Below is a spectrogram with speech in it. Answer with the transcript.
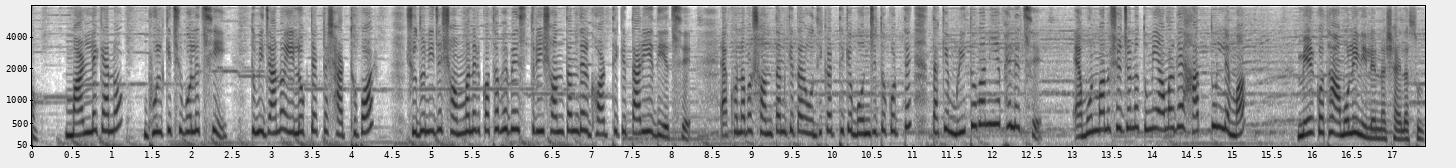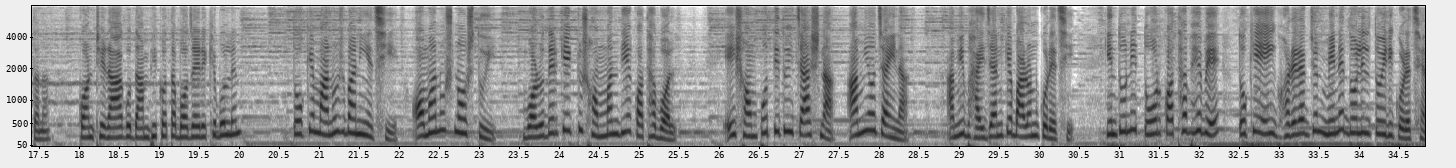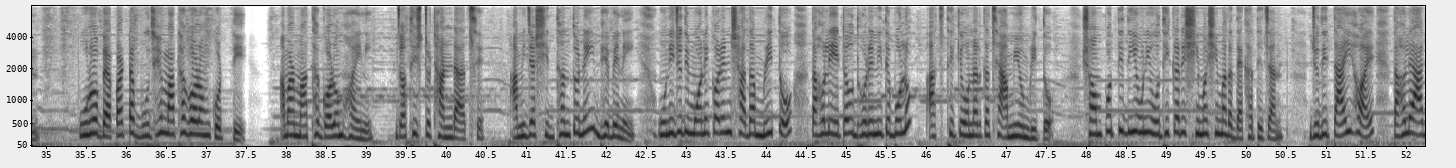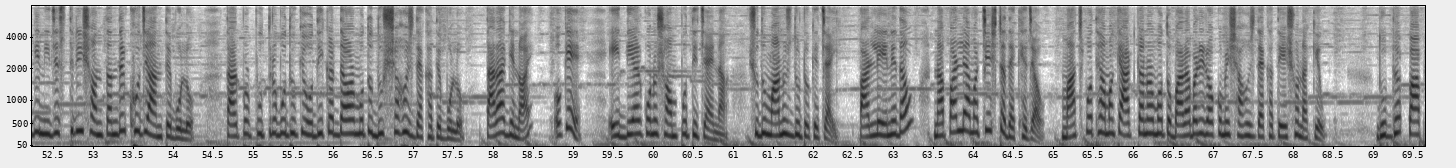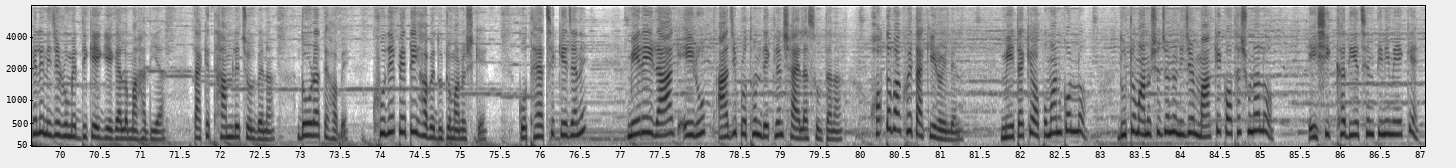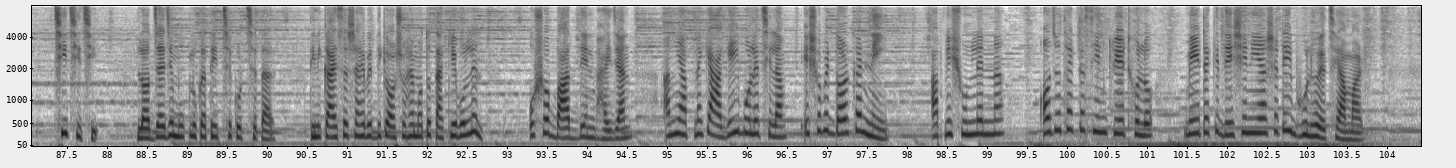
মারলে কেন? ভুল কিছু বলেছি। তুমি জানো এই লোকটা একটা স্বার্থপর? শুধু নিজের সম্মানের কথা ভেবে স্ত্রী সন্তানদের ঘর থেকে তাড়িয়ে দিয়েছে। এখন আবার সন্তানকে তার অধিকার থেকে বঞ্চিত করতে তাকে মৃত বানিয়ে ফেলেছে। এমন মানুষের জন্য তুমি আমার গায়ে হাত তুললে, মা? মেয়ের কথা আমলেই নিলেন না শাইলা সুলতানা। কণ্ঠে রাগ ও দাম্ভিকতা বজায় রেখে বললেন, তোকে মানুষ বানিয়েছি, অমানুষ নস তুই। বড়দেরকে একটু সম্মান দিয়ে কথা বল। এই সম্পত্তি তুই চাস না, আমিও চাই না। আমি ভাইজানকে বারণ করেছি, কিন্তু উনি তোর কথা ভেবে তোকে এই ঘরের একজন মেনে দলিল তৈরি করেছেন। পুরো ব্যাপারটা বুঝে মাথা গরম করতি। আমার মাথা গরম হয়নি, যথেষ্ট ঠান্ডা আছে। আমি যা সিদ্ধান্ত নেই, ভেবে নেই। উনি যদি মনে করেন সাদা মৃত, তাহলে এটাও ধরে নিতে বলো, আজ থেকে ওনার কাছে আমিও মৃত। সম্পত্তি দিয়ে উনি অধিকারের সীমাসীমারা দেখাতে চান। যদি তাই হয়, তাহলে আগে নিজের স্ত্রী সন্তানদের খুঁজে আনতে বলো। তারপর পুত্রবধূকে অধিকার দেওয়ার মতো দুঃসাহস দেখাতে বলো। তার আগে নয়, ওকে? এই দেয়ার কোনো সম্পত্তি চাই না। শুধু মানুষ দুটোকে চাই। পারলে এনে দাও, না পারলে আমার চেষ্টা দেখে যাও। মাঝপথে আমাকে আটকানোর মতো বাড়াবাড়ি রকমের সাহস দেখাতে এসো না কেউ। ধূপধাপ পা ফেলে নিজের রুমের দিকে এগিয়ে গেল মাহাদিয়া। তাকে থামলে চলবে না, দৌড়াতে হবে। খুঁজে পেতেই হবে দুটো মানুষকে। কোথায় আছে কে জানে? মেয়ের এই রাগ, এই রূপ আজই প্রথম দেখলেন শায়লা সুলতানা। হতবাক হয়ে তাকিয়ে রইলেন। মেয়েটাকে অপমান করল? দুটো মানুষের জন্য নিজের মাকে কথা শোনালো? এই শিক্ষা দিয়েছেন তিনি মেয়েকে? ছি ছি ছি। লজ্জায় যে মুখ লুকাতে ইচ্ছে করছে তার। তিনি কায়সার সাহেবের দিকে অসহায় মতো তাকিয়ে বললেন, ওসব বাদ দেন ভাইজান। আমি আপনাকে আগেই বলেছিলাম, এসবের দরকার নেই। আপনি শুনলেন না। অযথা একটা সিন ক্রিয়েট হলো। মেয়েটাকে দেশে নিয়ে আসাটাই ভুল হয়েছে আমার।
